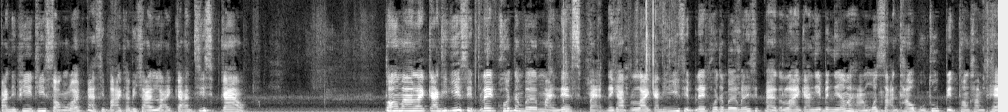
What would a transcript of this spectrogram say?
ปันที่พี่ที่ 280 บาทครับพี่ชายรายการที่ 19 ต่อมารายการที่ 20 เลขโค้ดนัมเบอร์หมายเลข 18 นะครับ รายการที่ 20 เลขโค้ดนัมเบอร์หมายเลข 18 รายการนี้เป็นเนื้อมหามวลสารเทาผงทูปปิดทองคำแท้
